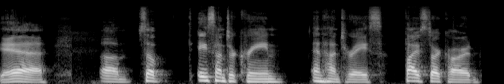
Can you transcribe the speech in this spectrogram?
Yeah. Um, so Ace Hunter Kreen and Hunter Ace, five star card.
